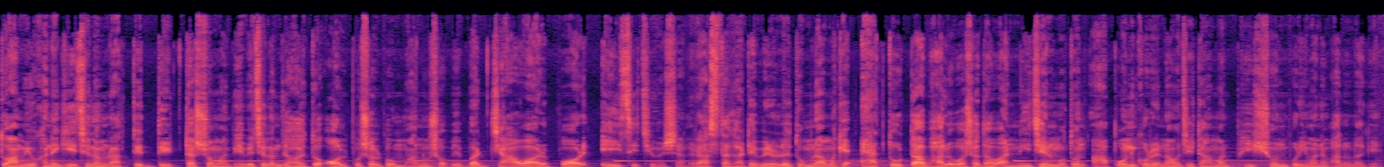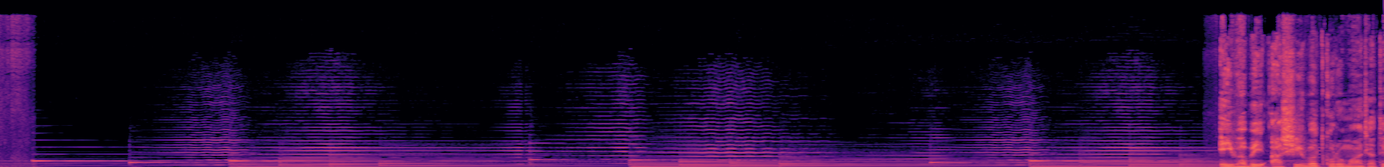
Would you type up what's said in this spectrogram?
তো আমি ওখানে গিয়েছিলাম রাত্রির দেড়টার সময়। ভেবেছিলাম যে হয়তো অল্প স্বল্প মানুষ হবে বাট যাওয়ার পর এই সিচুয়েশন রাস্তাঘাটে বেরোলে তোমরা আমাকে এতটা ভালোবাসা দাও আর নিজের মতন আপন করে নাও, যেটা আমার ভীষণ পরিমাণে ভালো লাগে। এইভাবেই আশীর্বাদ করো মা যাতে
